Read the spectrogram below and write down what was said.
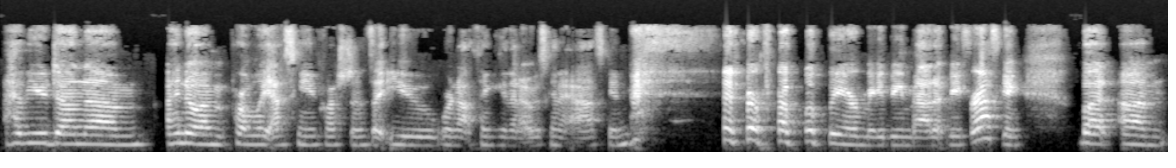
Have you done? Um, I know I'm probably asking you questions that you were not thinking that I was going to ask, and, are probably or maybe mad at me for asking. But um,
